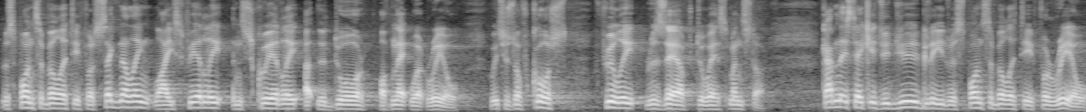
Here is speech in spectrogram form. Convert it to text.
Responsibility for signalling lies fairly and squarely at the door of Network Rail, which is of course fully reserved to Westminster. Cabinet Secretary, do you agree responsibility for rail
